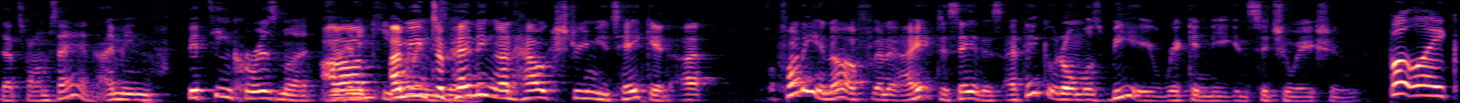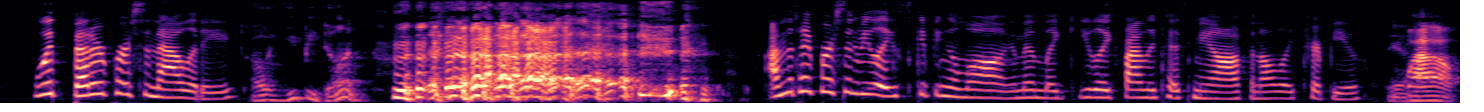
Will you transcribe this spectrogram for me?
That's what I'm saying. I mean, 15 charisma. Um, gonna keep. I mean, reins in. depending on how extreme you take it. Uh, funny enough, and I hate to say this, I think it would almost be a Rick and Negan situation. But like with better personality. Oh, you'd be done. I'm the type of person to be like skipping along and then like you like finally piss me off and I'll like trip you. Wow.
